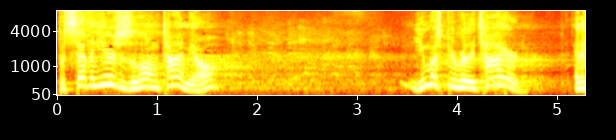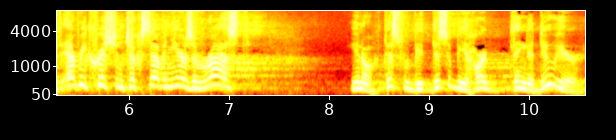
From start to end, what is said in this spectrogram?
But seven years is a long time, y'all. You must be really tired. And if every Christian took seven years of rest, you know, this would be this would be a hard thing to do here.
